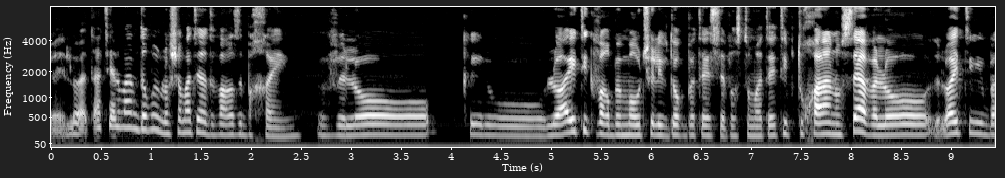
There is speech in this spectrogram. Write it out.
ולא ידעתי על מה הם מדברים, לא שמעתי על הדבר הזה בחיים, ולא, כאילו, לא הייתי כבר במוד של לבדוק בתי ספר, זאת אומרת, הייתי פתוחה לנושא, אבל לא, לא הייתי ב...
